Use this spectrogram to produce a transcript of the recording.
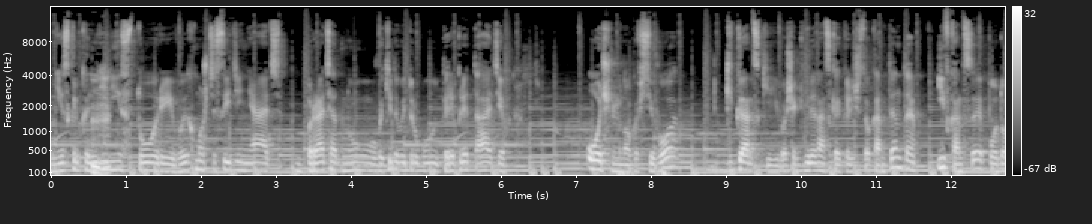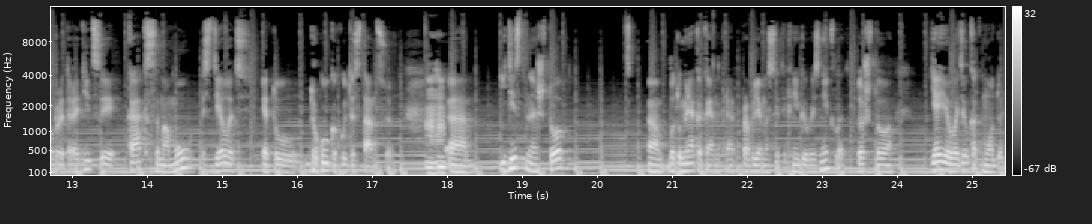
несколько линий истории. Вы их можете соединять, брать одну, выкидывать другую, переплетать их. Очень много всего гигантский, вообще гигантское количество контента, и в конце, по доброй традиции, как самому сделать эту другую какую-то станцию. Uh-huh. Единственное, что а, вот у меня какая, например, проблема с этой книгой возникла, это то, что я ее водил как модуль.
